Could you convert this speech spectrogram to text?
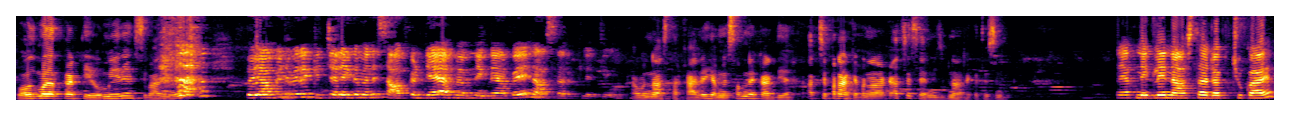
बहुत मदद करती है वो मेरे शिवानी में तो यहाँ पे जो मेरा किचन है तो मैंने साफ़ कर दिया है। अब मैं अपने यहाँ पे नाश्ता रख लेती हूँ। अब नाश्ता खा लिया हमने सबने कर दिया। अच्छे पराठे बना रखे अच्छे सैंडविच बना रखे थे उसने। मैंने अपने के लिए नाश्ता रख चुका है।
